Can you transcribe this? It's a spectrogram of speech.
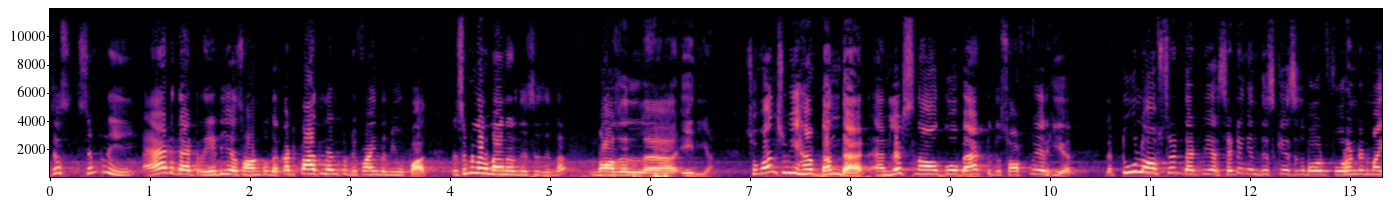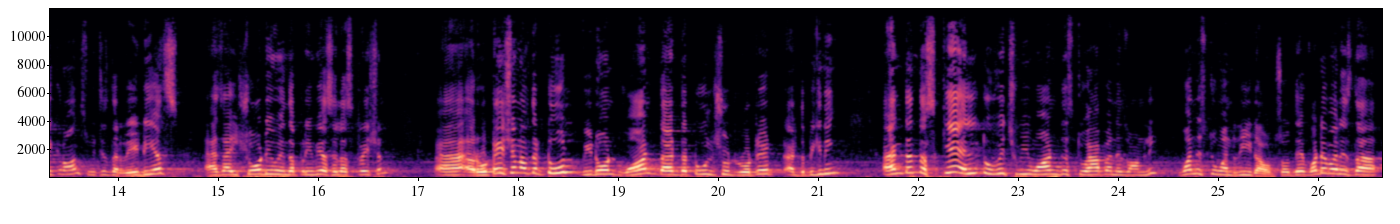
just simply add that radius onto the cut path length to define the new path. In a similar manner, this is in the nozzle uh, area. So once we have done that and let us now go back to the software here. The tool offset that we are setting in this case is about 400 microns which is the radius as I showed you in the previous illustration. Uh, rotation of the tool we do not want that the tool should rotate at the beginning and then the scale to which we want this to happen is only 1 is to 1 readout. So, they, whatever is the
